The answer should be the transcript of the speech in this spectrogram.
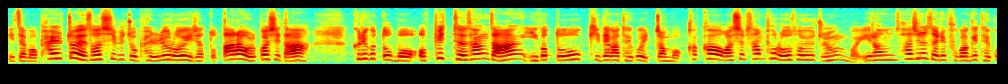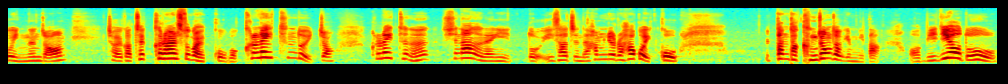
이제 뭐 8조에서 12조 밸류로 이제 또 따라올 것이다. 그리고 또뭐 업비트 상장 이것도 기대가 되고 있죠. 뭐 카카오가 13% 소유 중 뭐 이런 사실들이 부각이 되고 있는 점 저희가 체크를 할 수가 있고 뭐 클레이튼도 있죠. 클레이튼은 신한은행이 또 이 사진에 합류를 하고 있고 일단 다 긍정적입니다. 어, 미디어도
